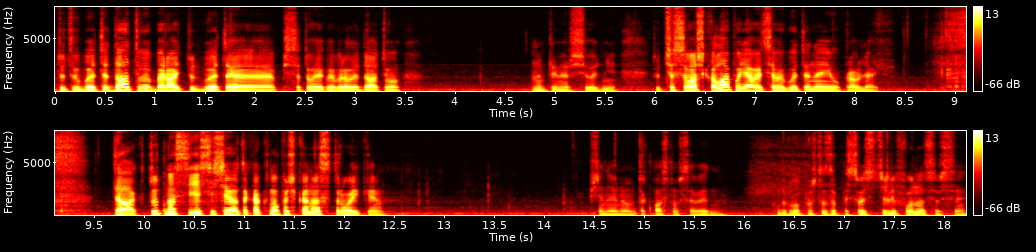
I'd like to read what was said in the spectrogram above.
Тут ви будете дату вибирати, тут будете, е, після того, як вибрали дату, наприклад, сьогодні. Тут часова шкала появиться, ви будете нею управляти. Так, тут у нас є ще така кнопочка настройки. Ще, мабуть, вам так класно все видно. Треба було просто записувати з телефона це все.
